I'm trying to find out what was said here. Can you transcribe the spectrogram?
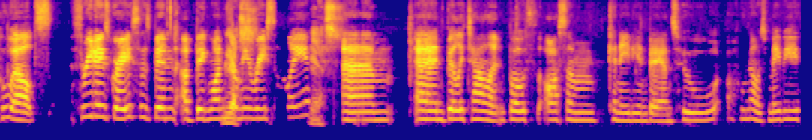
who else? Three Days Grace has been a big one for me recently. Yes. Um, and Billy Talent, both awesome Canadian bands. Who who knows? Maybe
